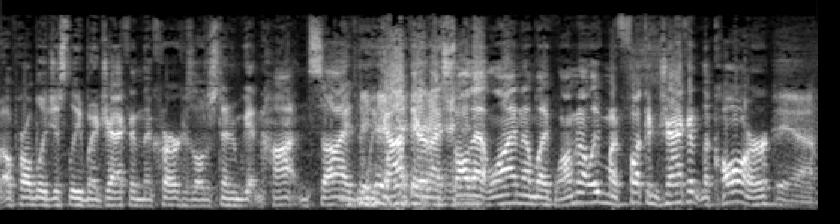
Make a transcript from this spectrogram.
I'll probably just leave my jacket in the car because I'll just end up getting hot inside. And then we got there and I saw that line. I'm like, well, I'm not leaving my fucking jacket in the car. Yeah.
